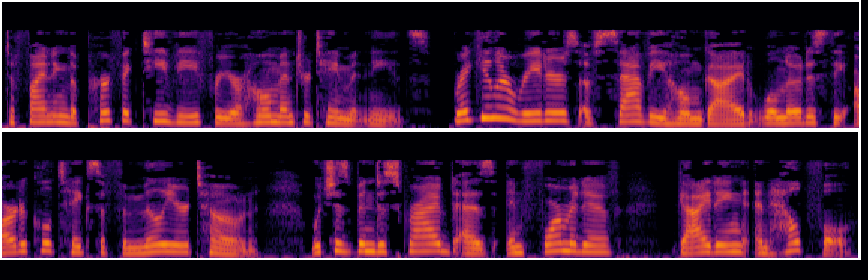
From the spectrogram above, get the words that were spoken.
to finding the perfect TV for your home entertainment needs. Regular readers of Savvy Home Guide will notice the article takes a familiar tone, which has been described as informative, guiding, and helpful,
